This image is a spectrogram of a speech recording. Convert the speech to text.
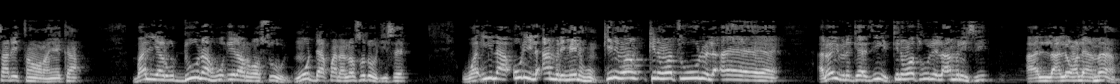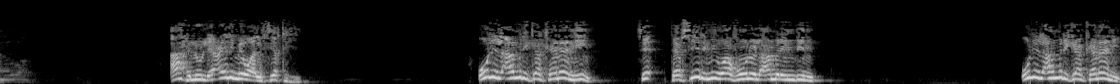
sáré tan ọ̀rọ̀ yẹn ká bal yaruddunahu ila ar-rasul mú dá padà lọ́sọ́dọ̀ òjíṣẹ́ wa ila ulil amri minhum kí ni wọ́n tú wúlò alọ́ ibn kathir kí ni wọ́n wúlò amri sí al-ulama ahlul ilmi wal fiqh ulil amri kankaná ní tafsiri mi wá fún ulil amri ni ulil amri kankaná ní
